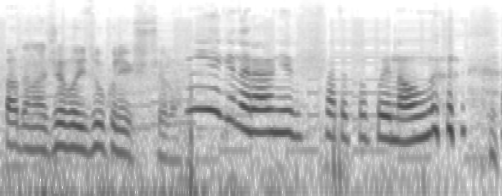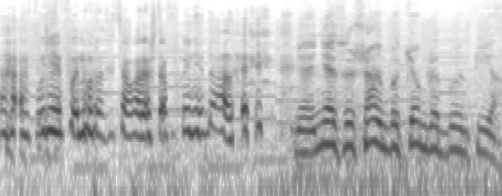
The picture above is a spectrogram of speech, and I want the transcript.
spada na drzewo i z łuku niech strzela. Nie, generalnie facet popłynął, a, później płynął, cała reszta płynie dalej. Nie, nie słyszałem, bo ciągle byłem pijany.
